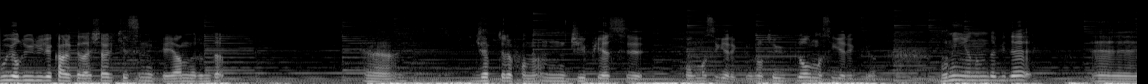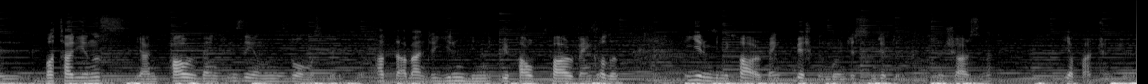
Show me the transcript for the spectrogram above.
bu yolu yürüyecek arkadaşlar kesinlikle yanlarında e, cep telefonunun GPS'i olması gerekiyor. Rota yüklü olması gerekiyor. Bunun yanında bir de e, bataryanız yani power bank'iniz de yanınızda olması gerekiyor. Hatta bence 20 binlik bir power, bank alın. 20 binlik power bank 5 gün boyunca sizin cep telefonunuzun şarjını yapar çünkü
